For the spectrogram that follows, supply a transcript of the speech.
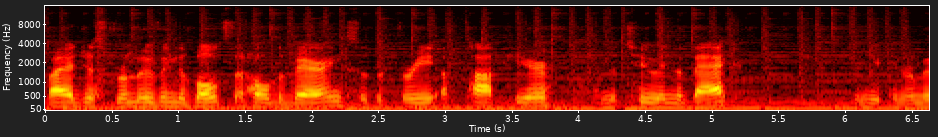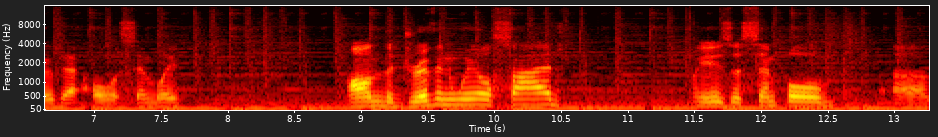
by just removing the bolts that hold the bearing. so the three up top here and the two in the back, and you can remove that whole assembly. On the driven wheel side, we use a simple um,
